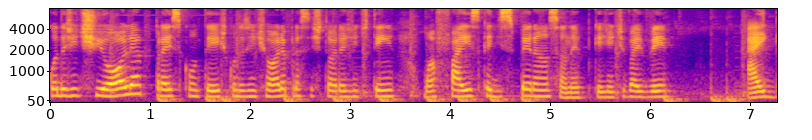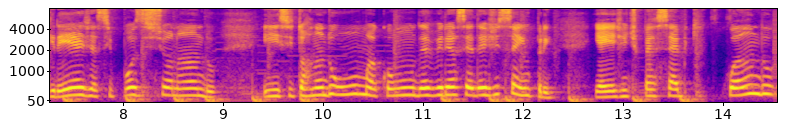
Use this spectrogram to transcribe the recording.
Quando a gente olha para esse contexto, quando a gente olha para essa história, a gente tem uma faísca de esperança, né? Porque a gente vai ver a igreja se posicionando e se tornando uma como deveria ser desde sempre. E aí a gente percebe que quando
